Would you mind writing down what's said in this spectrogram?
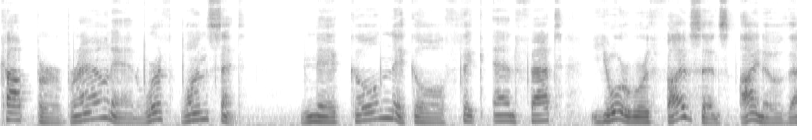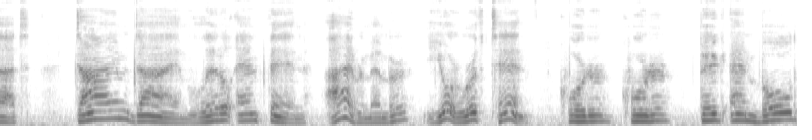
copper brown and worth one cent. Nickel, nickel, thick and fat, you're worth five cents, I know that. Dime, dime, little and thin, I remember, you're worth ten. Quarter, quarter, big and bold,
